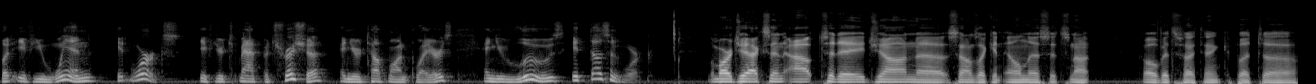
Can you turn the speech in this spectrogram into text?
but if you win, it works. If you're Matt Patricia and you're tough on players and you lose, it doesn't work. Lamar Jackson out today, John. Uh, sounds like an illness. It's not COVID, I think. But uh,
